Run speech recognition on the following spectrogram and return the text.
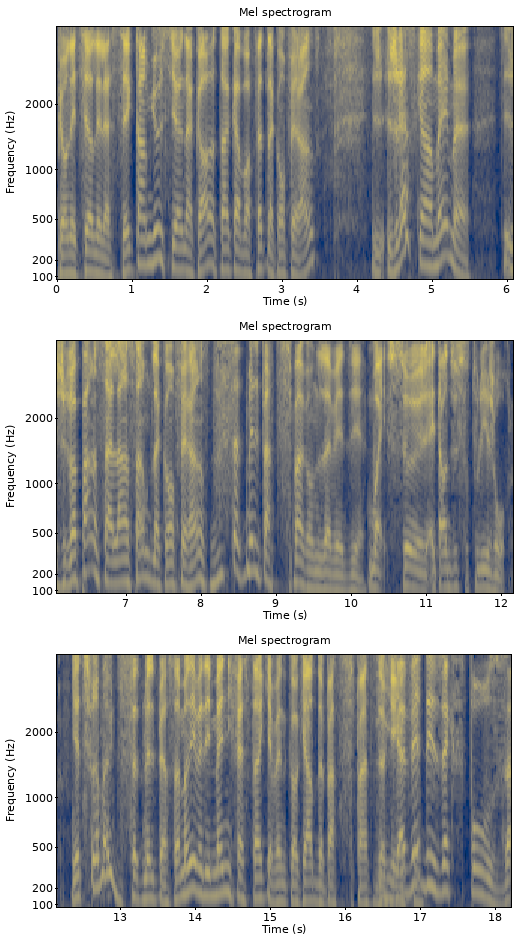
puis on étire l'élastique. Tant mieux s'il y a un accord, tant qu'avoir fait la conférence. Je, je reste quand même euh, je repense à l'ensemble de la conférence, 17 000 participants qu'on nous avait dit. Ouais, ce, étendu sur tous les jours. là. Y a-tu vraiment eu 17 000 personnes? Il y avait des manifestants qui avaient une cocarde de participants. Il y avait des exposants.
